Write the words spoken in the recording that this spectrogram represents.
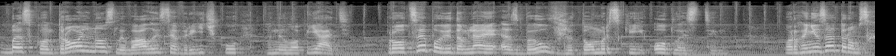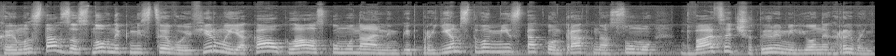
безконтрольно зливалися в річку Гнилоп'ять. Про це повідомляє СБУ в Житомирській області. Організатором схеми став засновник місцевої фірми, яка уклала з комунальним підприємством міста контракт на суму 24 мільйони гривень.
